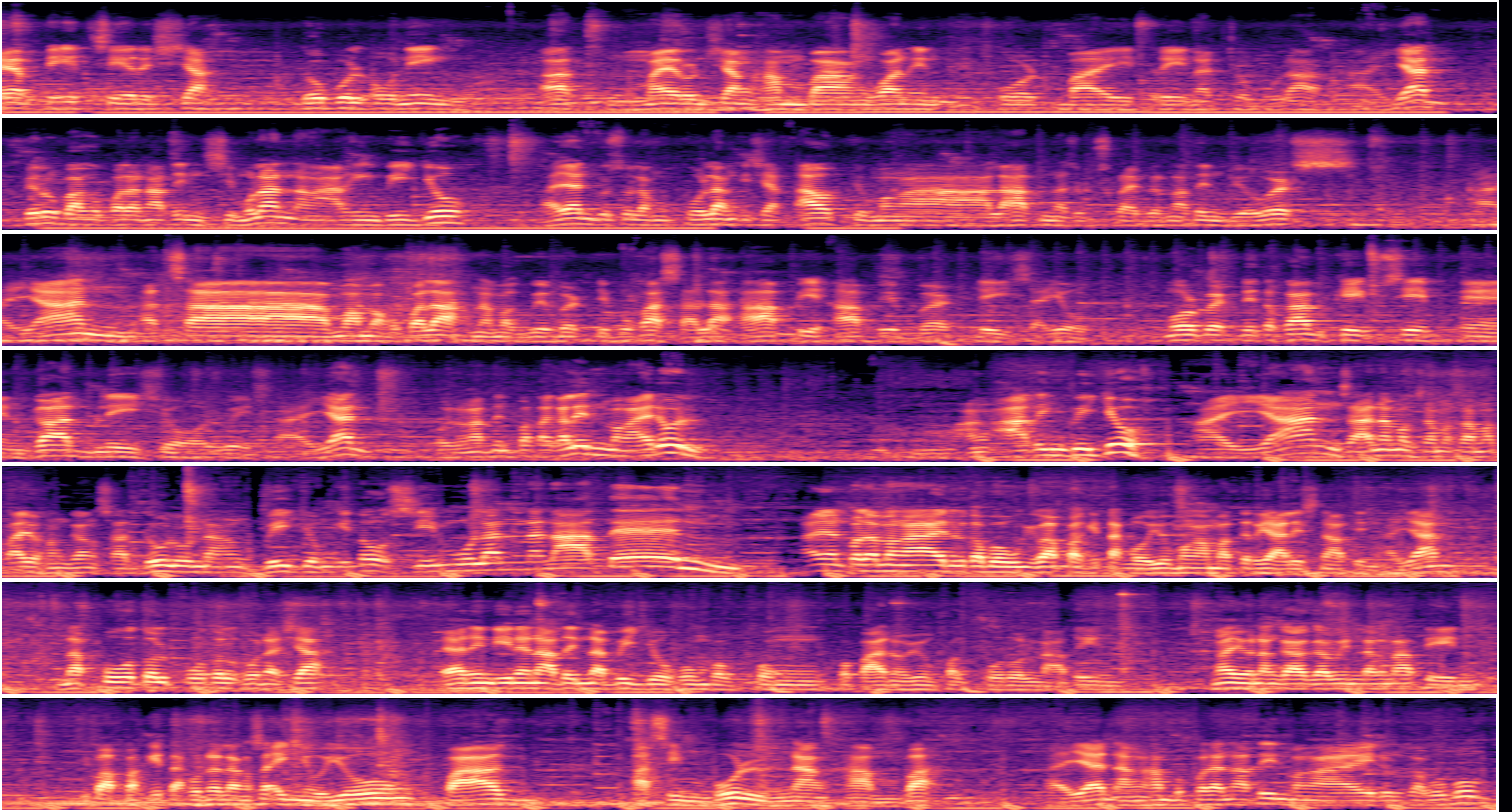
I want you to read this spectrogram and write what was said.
38 series siya, double owning. At mayroon siyang hambang 1 and 3 by 3 na tubular. Ayan. Pero bago pala natin simulan ang aking video, ayan, gusto lang ko lang i-shout out yung mga lahat na subscriber natin, viewers. Ayan, at sa mama ko pala na magbe-birthday bukas, ala, happy, happy birthday sa iyo. More birthday to come, keep safe, and God bless you always. Ayan, huwag na natin patagalin mga idol. Ang ating video, ayan, sana magsama-sama tayo hanggang sa dulo ng video ito. Simulan na natin! Ayan pala mga idol kabog, ipapakita ko yung mga materialis natin. Ayan, naputol-putol ko na siya. Ayan, hindi na natin na video kung, kung paano yung pagpurol natin. Ngayon, ang gagawin lang natin, ipapakita ko na lang sa inyo yung pag-asimbol ng hamba. Ayan, ang hamba pala natin mga idol kabubog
